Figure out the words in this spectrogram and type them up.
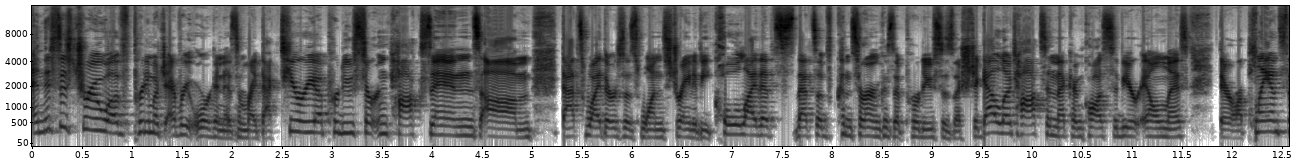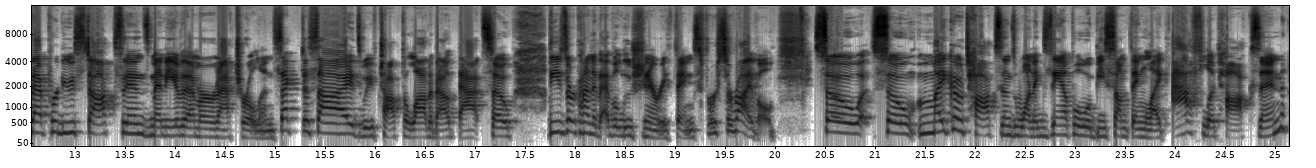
and this is true of pretty much every organism, right? Bacteria produce certain toxins. Um, that's why there's this one strain of E. coli that's that's of concern because it produces a Shigella toxin that can cause severe illness. There are plants that produce toxins. Many of them are natural insecticides. We've talked a lot about that. So these are kind of evolutionary things for survival. So so mycotoxins. One example would be something like aflatoxin,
